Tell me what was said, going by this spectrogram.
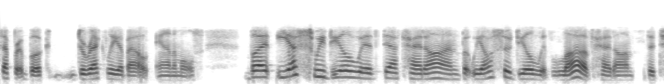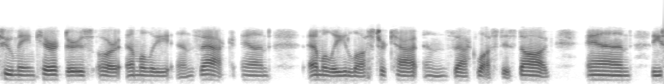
separate book directly about animals. But yes, we deal with death head on, but we also deal with love head on. The two main characters are Emily and Zach, and Emily lost her cat and Zach lost his dog. And these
